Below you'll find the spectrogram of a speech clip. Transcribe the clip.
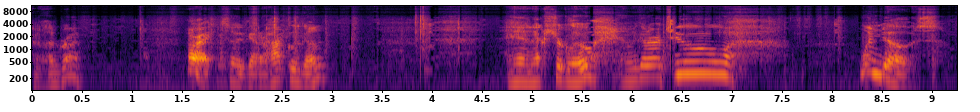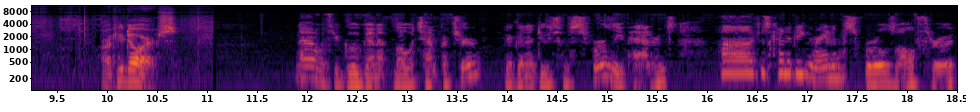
And let it dry. All right, so we've got our hot glue gun and extra glue, and we got our two windows, or two doors. Now with your glue gun at low temperature, you're going to do some swirly patterns uh, just kind of being random swirls all through it,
